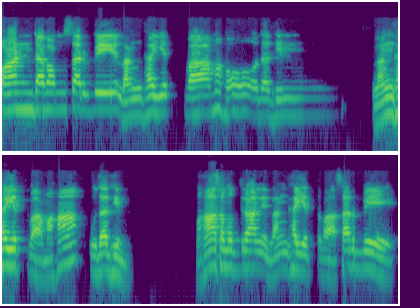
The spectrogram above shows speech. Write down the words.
పాండవం సర్వే లంఘయత్వా మహోదధిం. లంఘయత్వా మహా ఉదధిం. మహాసముద్రాన్ని లంఘయిత్వా సర్వే.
